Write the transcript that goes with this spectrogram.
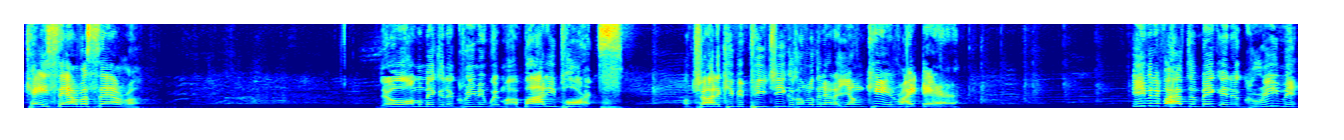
Que sera, sera. Yo, I'm going to make an agreement with my body parts. I'm trying to keep it PG because I'm looking at a young kid right there. Even if I have to make an agreement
